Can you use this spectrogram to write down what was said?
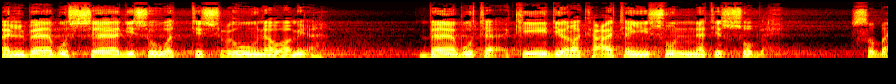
الباب السادس والتسعون ومئة. باب تأكيد ركعتي سنة الصبح. صبح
